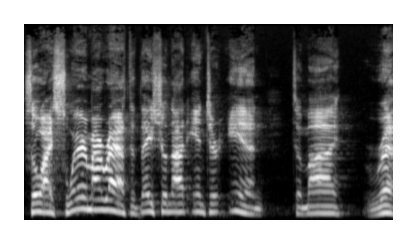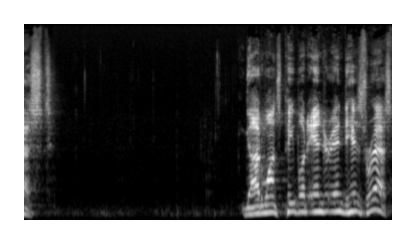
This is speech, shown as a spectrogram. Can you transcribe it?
So I swear in my wrath that they shall not enter in to my rest. God wants people to enter into his rest.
